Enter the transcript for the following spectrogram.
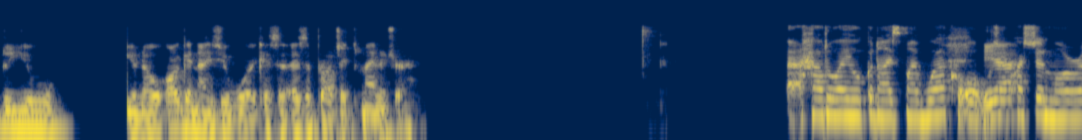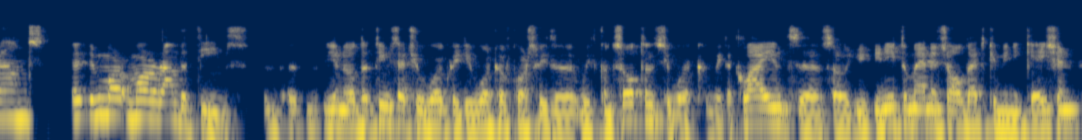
do you you know organize your work as a, as a project manager? Uh, how do i organize my work or was yeah. your question more around more more around the teams. You know the teams that you work with you work of course with uh, with consultants you work with the client uh, so you, you need to manage all that communication.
